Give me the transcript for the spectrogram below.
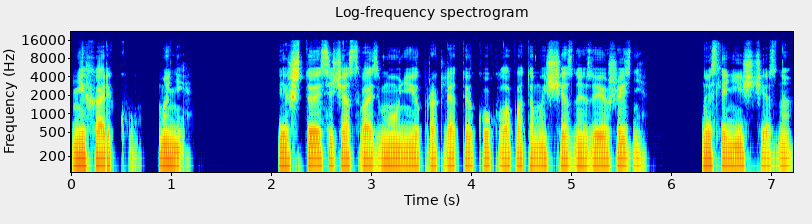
Не Харьку, мне. И что я сейчас возьму у нее проклятую куклу, а потом исчезну из ее жизни? Но если не исчезну,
